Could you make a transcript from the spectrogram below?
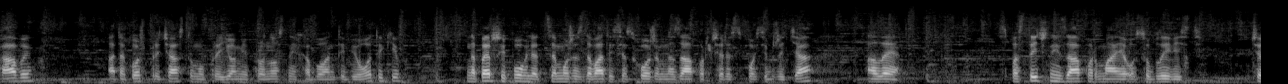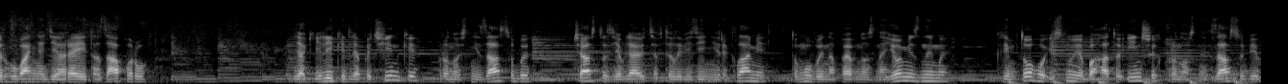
кави, а також при частому прийомі проносних або антибіотиків. На перший погляд це може здаватися схожим на запор через спосіб життя, але спастичний запор має особливість чергування діареї та запору. Як і ліки для печінки, проносні засоби часто з'являються в телевізійній рекламі, тому ви напевно знайомі з ними. Крім того, існує багато інших проносних засобів.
